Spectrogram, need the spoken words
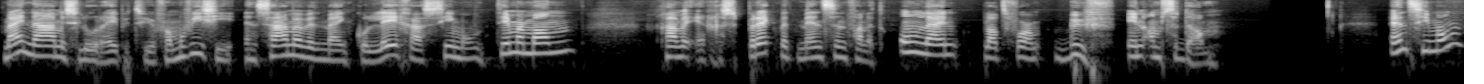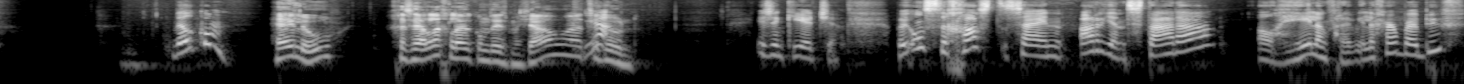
Mijn naam is Lou Repetuur van Movisie en samen met mijn collega Simon Timmerman gaan we in gesprek met mensen van het online platform BUF in Amsterdam. En Simon, welkom. Hey Lou, gezellig, leuk om dit met jou uh, te Ja. doen. Is een keertje. Bij ons te gast zijn Arjen Stada, al heel lang vrijwilliger bij BUF,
